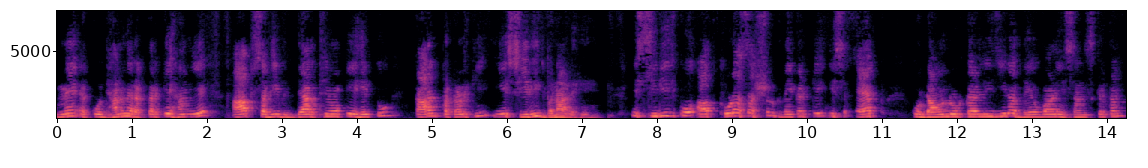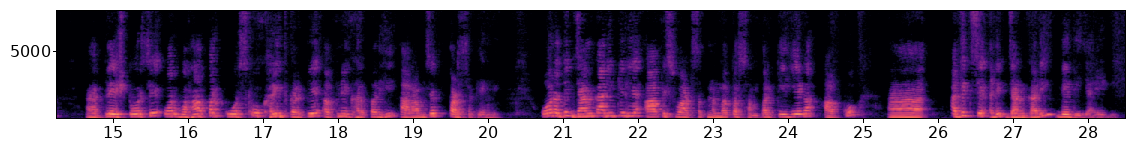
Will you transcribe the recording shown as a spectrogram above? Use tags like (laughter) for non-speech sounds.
में, को ध्यान में रख करके हम ये, आप सभी विद्यार्थियों के हेतु कारक प्रकरण की ये सीरीज़ बना रहे हैं। इस सीरीज़ को आप थोड़ा सा शुल्क दे करके इस ऐप को डाउनलोड कर लीजिएगा, देववाणी संस्कृतम प्ले स्टोर से, और वहाँ पर कोर्स को खरीद करके अपने घर पर ही आराम से पढ़ सकेंगे। और अधिक जानकारी के लिए आप इस व्हाट्सएप नंबर पर संपर्क कीजिएगा, आपको अधिक से अधिक जानकारी दे दी जाएगी।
